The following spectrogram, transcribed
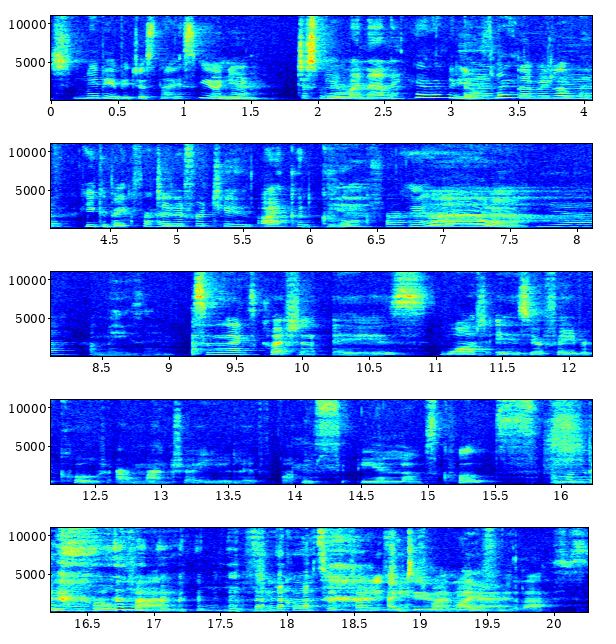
Just, maybe it'd be just nice you and Mhm. your. Just me and my nanny. Yeah, that'd be Yeah. lovely. That'd be lovely. Yeah. You could bake for her. Dinner for two. I could cook Yeah. for her. Yeah. Yeah. Amazing. So the next question is What is your favourite quote or mantra you live by? Because Ian loves quotes. I'm a big quote fan. A few quotes have kind of changed do, my life yeah. in the last.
